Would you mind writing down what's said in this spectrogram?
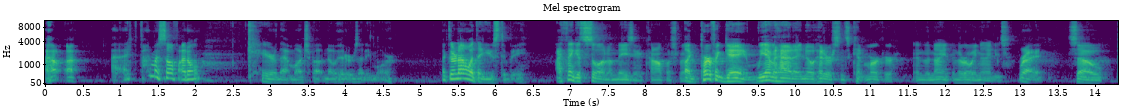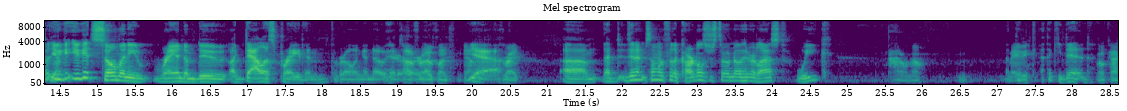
I, I, I find myself, I don't care that much about no hitters anymore. Like, they're not what they used to be. I think it's still an amazing accomplishment. Like, perfect game. we haven't had a no hitter since Kent Mercker in the nine in the early '90s. Right. So, But yeah. you, get, you get so many random dude like Dallas Braden throwing a no hitter. oh for Oakland, yeah, Yeah. right. Um, that didn't someone for the Cardinals just throw a no hitter last week? I don't know. Maybe I think he did, okay.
